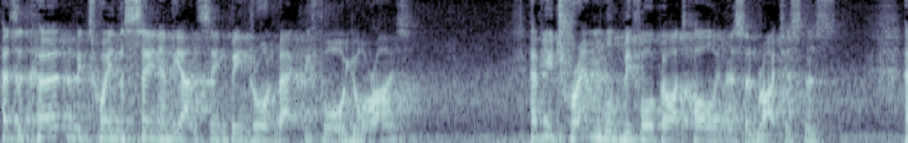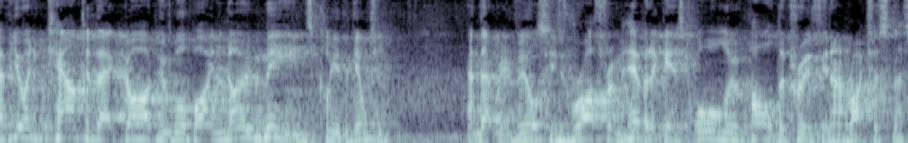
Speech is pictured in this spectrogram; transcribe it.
Has the curtain between the seen and the unseen been drawn back before your eyes? Have you trembled before God's holiness and righteousness? Have you encountered that God who will by no means clear the guilty and that reveals his wrath from heaven against all who hold the truth in unrighteousness?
